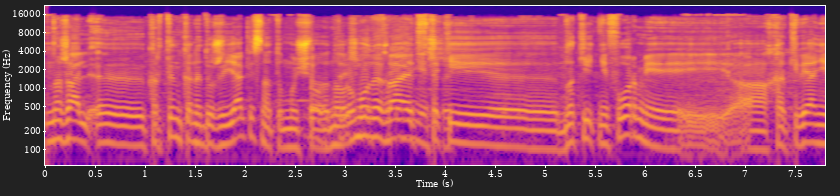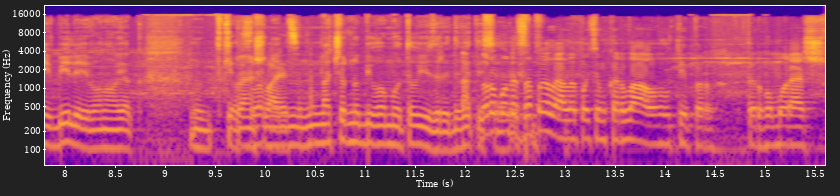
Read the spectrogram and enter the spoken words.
На жаль, е, картинка не дуже якісна, тому що Ну, ну, румуни грають в такій е, блакитній формі, а харків'яні в білій, воно як ну, таке враження, що на, на чорно-білому телевізорі Так, дивитися. ну, Румуни забили, але потім Карлао, голкіпер Тергомуреш,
